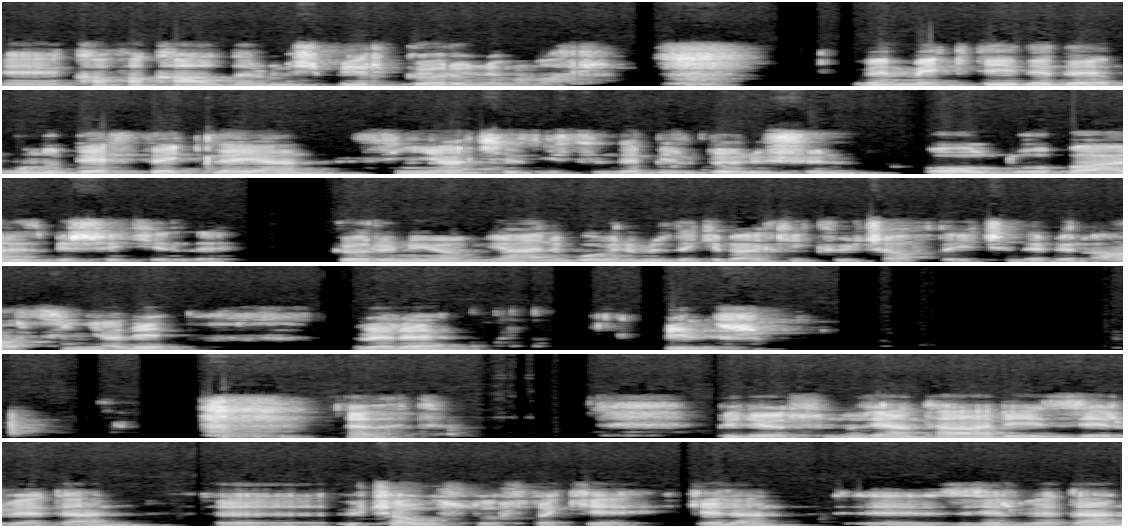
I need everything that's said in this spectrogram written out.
e, kafa kaldırmış bir görünüm var. Ve MACD'de de bunu destekleyen sinyal çizgisinde bir dönüşün olduğu bariz bir şekilde görünüyor. Yani bu önümüzdeki belki 2-3 hafta içinde bir al sinyali verebilir. Evet. Biliyorsunuz yani tarihi zirveden 3 Ağustos'taki gelen zirveden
